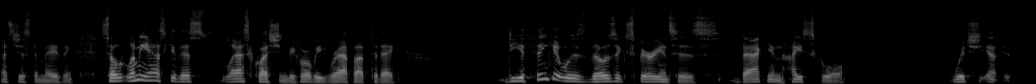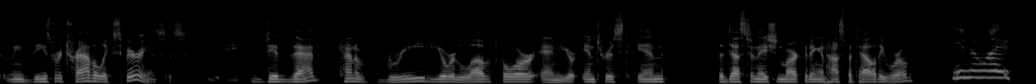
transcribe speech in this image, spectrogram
That's just amazing. So let me ask you this last question before we wrap up today do you think it was those experiences back in high school which i mean these were travel experiences did that kind of breed your love for and your interest in the destination marketing and hospitality world you know i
